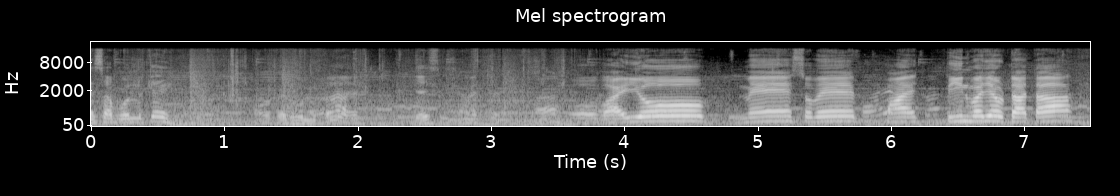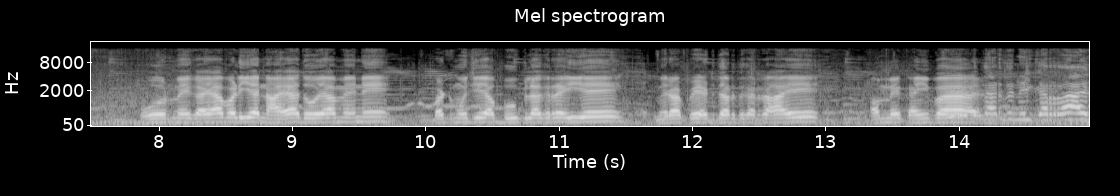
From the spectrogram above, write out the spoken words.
ऐसा बोल के। और फिर वो निकल हाँ तो भाइयों मैं सुबह पाँच तीन बजे उठा था और मैं गया बढ़िया नहाया धोया मैंने बट मुझे अब भूख लग रही है मेरा पेट दर्द कर रहा है अब मैं कहीं पर दर्द नहीं कर रहा है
